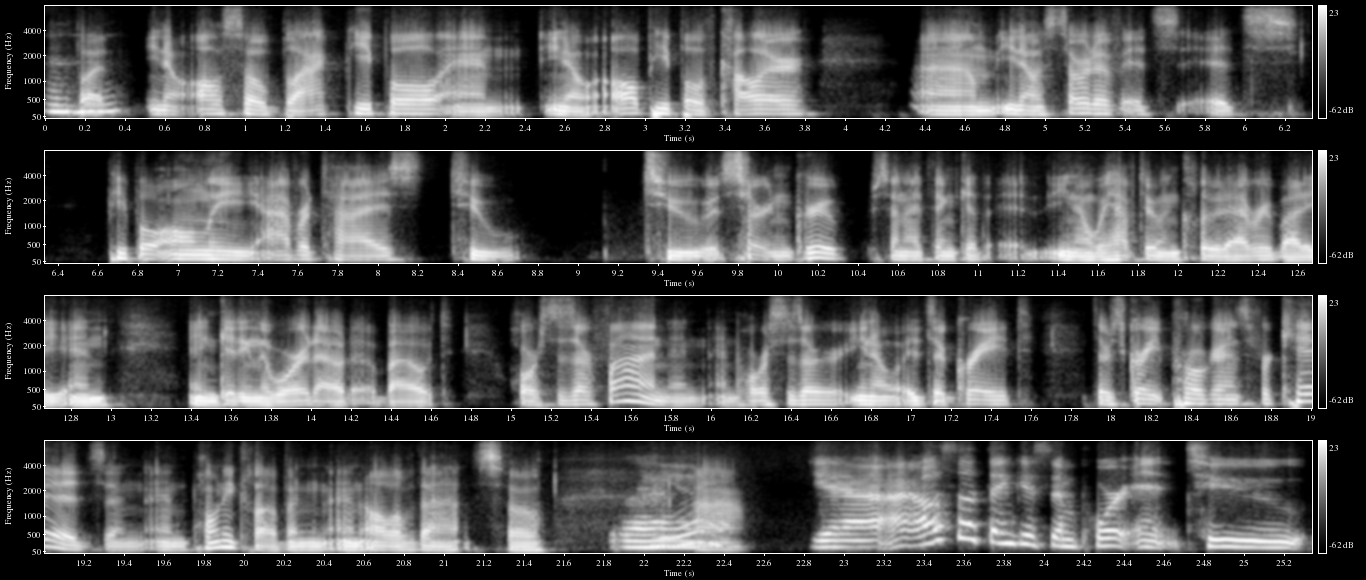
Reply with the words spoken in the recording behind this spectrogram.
but Mhm. you know also black people and you know all people of color um, you know sort of it's it's people only advertise to to certain groups and i think it, it- you know we have to include everybody in in getting the word out about horses are fun and, and horses are you know it's a great there's great programs for kids and and pony club and and all of that so Yeah. Yeah. uh, Yeah, I also think it's important to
